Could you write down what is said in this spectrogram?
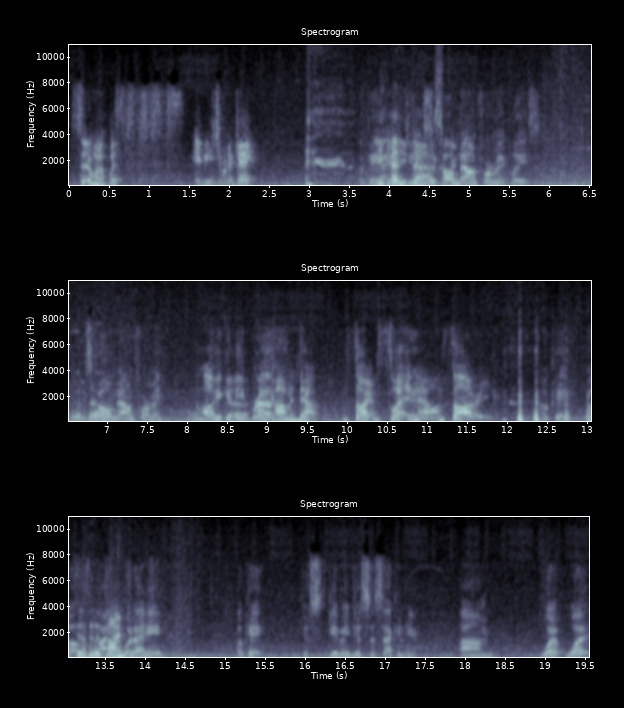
So I went with maybe you should have came. Okay, Yeah, I need you you guys to calm down for me, please. What Just the- calm down for me. Oh my Take a God. deep I'm breath. calming down. I'm sorry. I'm sweating now. I'm sorry. Okay, well, This isn't I- time what for I need. Okay, just give me just a second here. Um, what what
